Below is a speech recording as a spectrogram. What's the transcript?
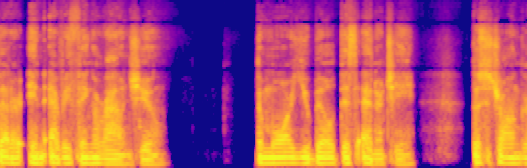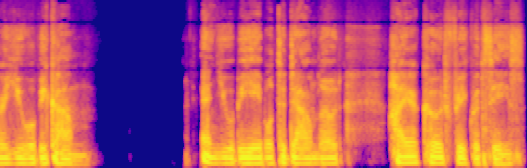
that are in everything around you. The more you build this energy, the stronger you will become. And you will be able to download higher code frequencies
